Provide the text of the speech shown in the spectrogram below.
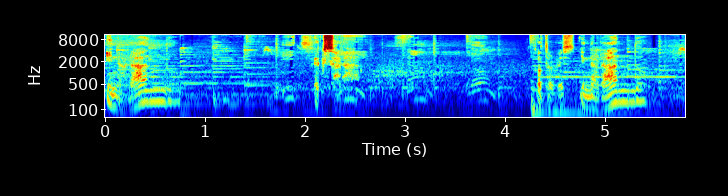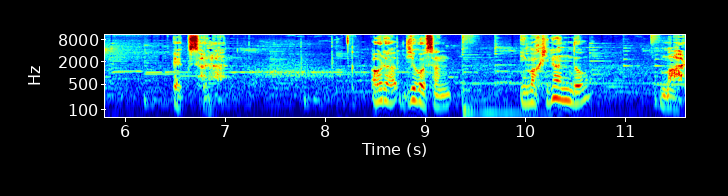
Inhalando, exhalando. Otra vez, inhalando, exhalando. Ahora, Diego-san, imaginando mar.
